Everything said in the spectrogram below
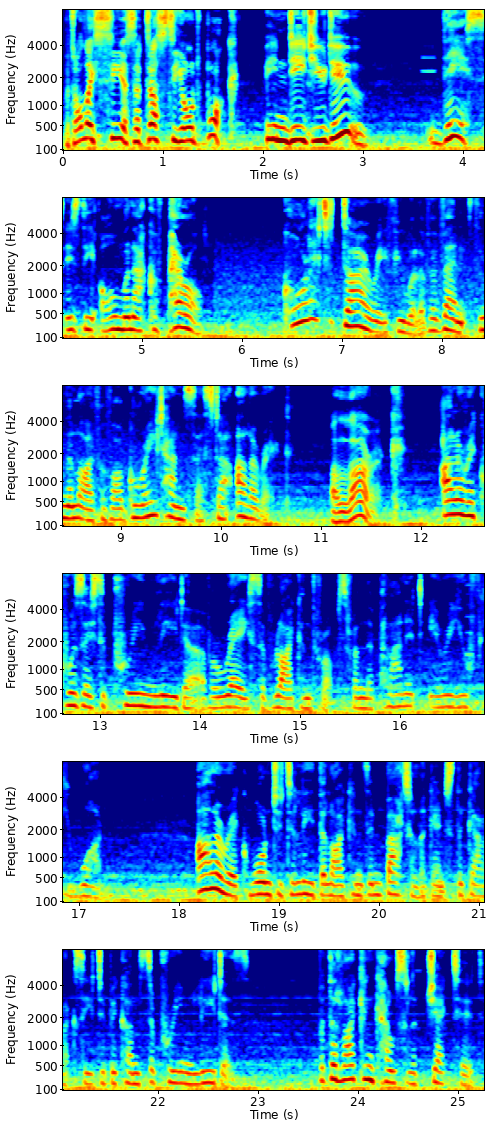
but all I see is a dusty old book. Indeed, you do. This is the Almanac of Peril. Call it a diary, if you will, of events in the life of our great ancestor Alaric. Alaric? Alaric was a supreme leader of a race of lycanthropes from the planet Iriufi 1. Alaric wanted to lead the Lycans in battle against the galaxy to become supreme leaders, but the Lycan Council objected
